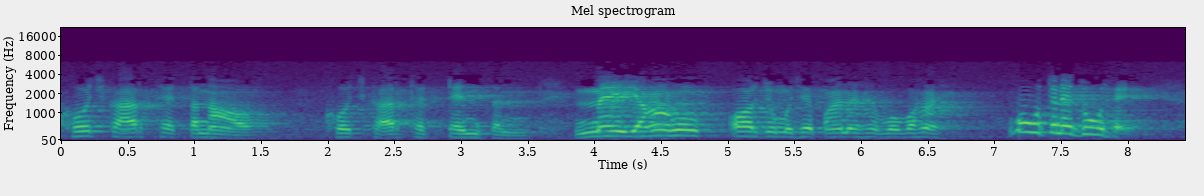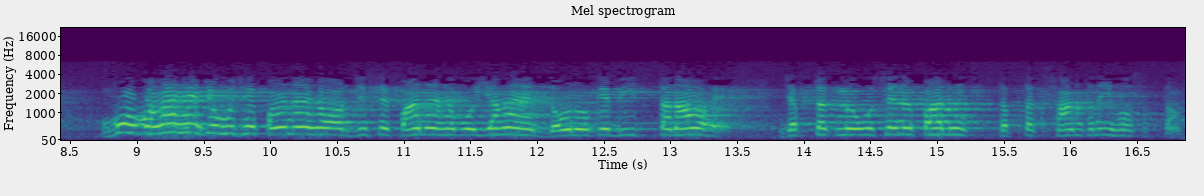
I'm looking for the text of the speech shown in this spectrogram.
खोज का अर्थ है तनाव, खोज का अर्थ है टेंशन। मैं यहाँ हूँ और जो मुझे पाना है वो वहाँ है। वो उतने दूर है। वो वहाँ है जो मुझे पाना है और जिसे पाना है वो यहाँ है। दोनों के बीच तनाव है। जब तक मैं उसे न पालू, तब तक शांत नहीं हो सकता हूँ।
